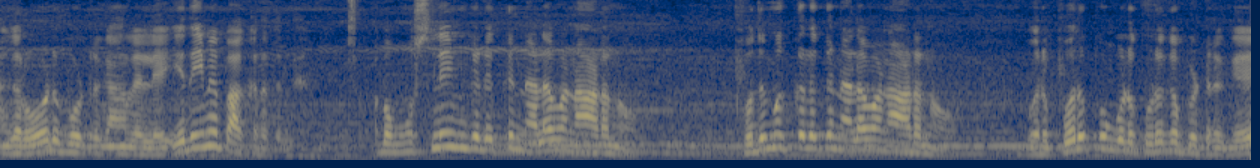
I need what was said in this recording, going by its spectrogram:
அங்கே ரோடு போட்டிருக்காங்களா இல்லையா? எதையுமே பார்க்குறதில்ல. அப்போ முஸ்லீம்களுக்கு நலவை நாடணும். பொதுமக்களுக்கு நலவை நாடணும். ஒரு பொறுப்பு உங்களுக்கு கொடுக்கப்பட்டிருக்கு.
